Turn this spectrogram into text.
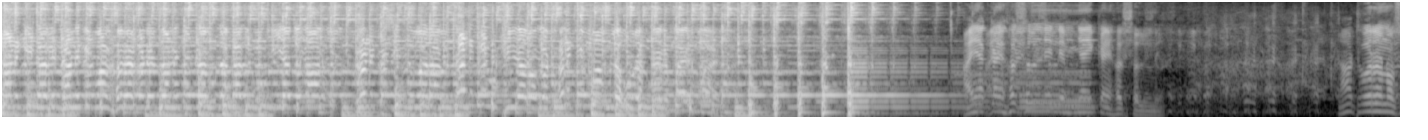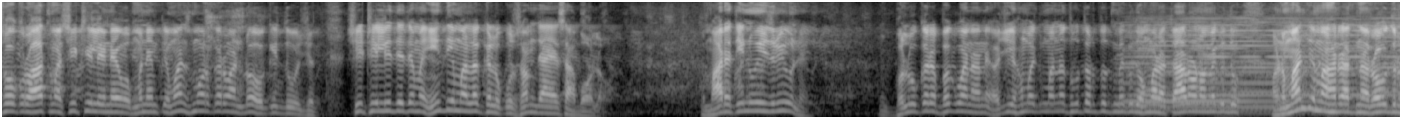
જાણ કી ડારી ઠણ કી પાખરે કડે જાણ કી દર દગા ઉઠિયા તો દાર. ઠણ કી સિદ્ધવારા ઠણ કી ઉઠિયા રોગા ઠણ કી મામલે હુરા હાથમાં ચીઠી લઈને આવ્યો. મને એમ કે મોર કરવાનું ડોહ કીધું છે. ચીઠી લીધી તેમાં હિન્દીમાં લખેલું, કું સમજાય એસા બોલો. મારે તેનું ઈ જ રહ્યું ને. ભલું કરે ભગવાન અને હજી સમજમાં નથી ઉતરતું. મેં કીધું, અમારા ચારણો, મેં કીધું, હનુમાનજી મહારાજના રૌદ્ર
